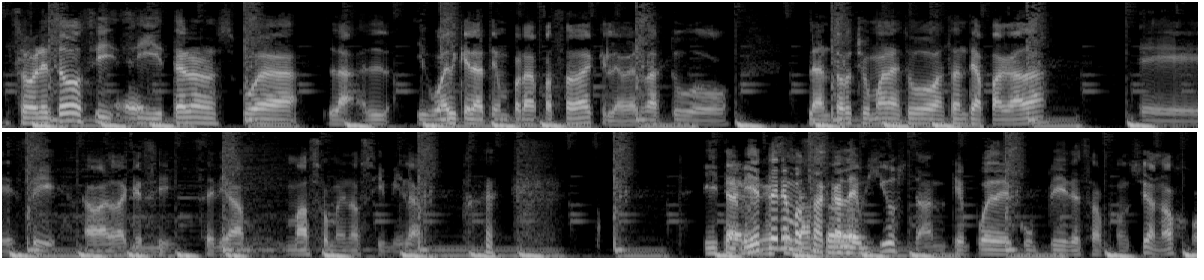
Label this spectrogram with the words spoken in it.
Sobre todo si, si eh. Terrence juega igual que la temporada pasada, que la verdad estuvo, la antorcha humana estuvo bastante apagada, eh, sí, la verdad que sí, sería más o menos similar. y también tenemos a Caleb Houston que puede cumplir esa función, ojo.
